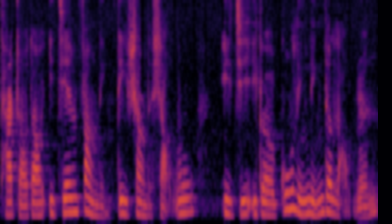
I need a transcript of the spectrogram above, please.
他找到一间放领地上的小屋，以及一个孤零零的老人。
